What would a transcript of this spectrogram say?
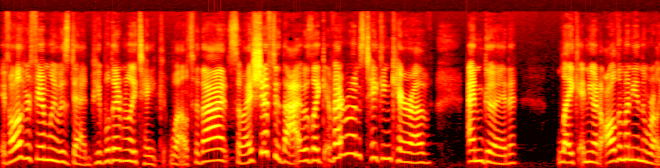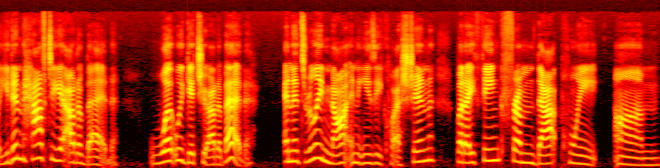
if all of your family was dead, people didn't really take well to that. So I shifted that. I was like, if everyone's taken care of and good, like, and you had all the money in the world, you didn't have to get out of bed, what would get you out of bed? And it's really not an easy question, but I think from that point, um,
